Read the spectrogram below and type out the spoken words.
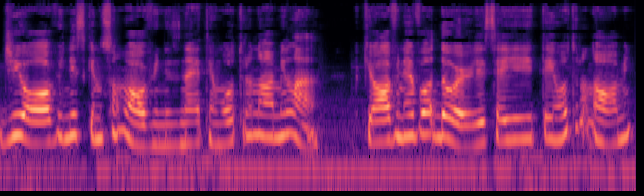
de OVNIs que não são OVNIs, né? Tem um outro nome lá. Porque OVNI é voador, esse aí tem outro nome.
